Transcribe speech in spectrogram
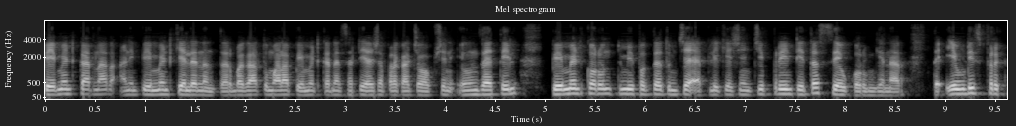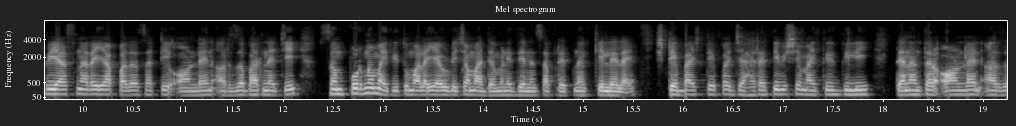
पेमेंट करणार आणि पेमेंट केल्यानंतर बघा तुम्हाला पेमेंट करण्यासाठी अशा प्रकारचे ऑप्शन येऊन जातील. पेमेंट करून तुम्ही फक्त तुमच्या ऍप्लिकेशन ची प्रिंट इथं सेव्ह करून घेणार. तर एवढीच प्रक्रिया असणार आहे या पदासाठी ऑनलाईन अर्ज भरण्याची संपूर्ण माहिती तुम्हाला या व्हिडिओच्या माध्यमाने देण्याचा प्रयत्न केलेला आहे. स्टेप बाय स्टेप जाहिरातीविषयी माहिती दिली त्यानंतर ऑनलाईन अर्ज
